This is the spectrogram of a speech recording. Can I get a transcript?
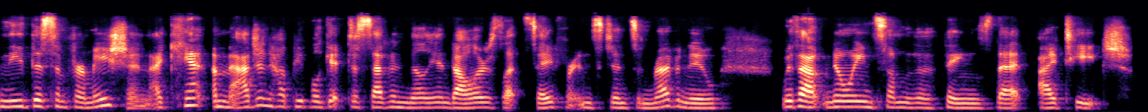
need this information. I can't imagine how people get to $7 million, let's say, for instance, in revenue without knowing some of the things that I teach.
